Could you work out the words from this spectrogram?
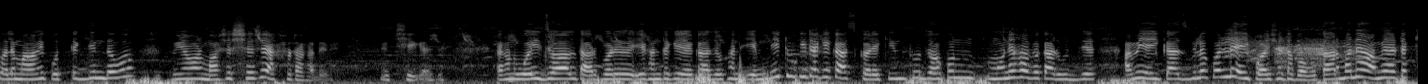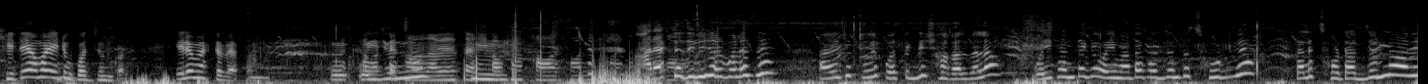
বলে মা আমি প্রত্যেক দিন দেবো তুমি আমার মাসের শেষে একশো টাকা দেবে। ঠিক আছে। এখন ওই জল তারপরে এখান থেকে এ কাজ ওখানে এমনি টুকিটাকি কাজ করে কিন্তু যখন মনে হবে কারুর যে আমি এই কাজগুলো করলে এই পয়সাটা পাবো তার মানে আমি একটা খেটে আমার এটা উপার্জন করা। এরকম একটা ব্যাপার। তো ওই জন্য তা। আর একটা জিনিস আর বলেছে আমি বলছি তুমি প্রত্যেকদিন সকালবেলা ওইখান থেকে ওই মাথা পর্যন্ত ছুটবে তাহলে ছোটার জন্য আমি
